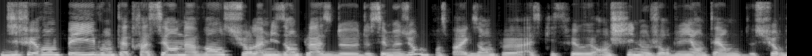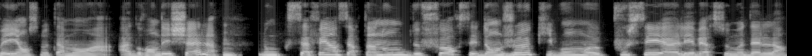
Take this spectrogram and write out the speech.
Différents pays vont être assez en avance sur la mise en place de, de, ces mesures. On pense par exemple à ce qui se fait en Chine aujourd'hui en termes de surveillance, notamment à, à grande échelle. Mm. Donc ça fait un certain nombre de forces et d'enjeux qui vont euh, pousser à aller vers ce modèle-là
